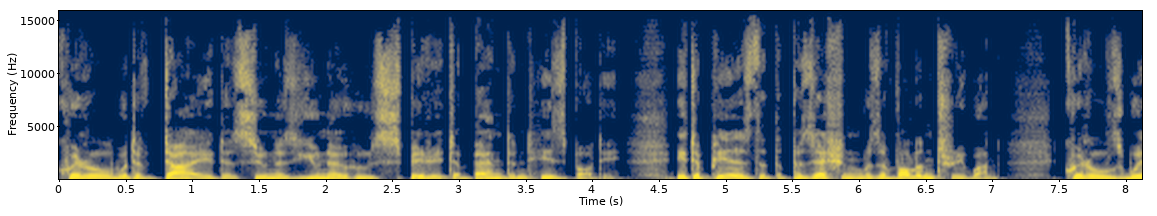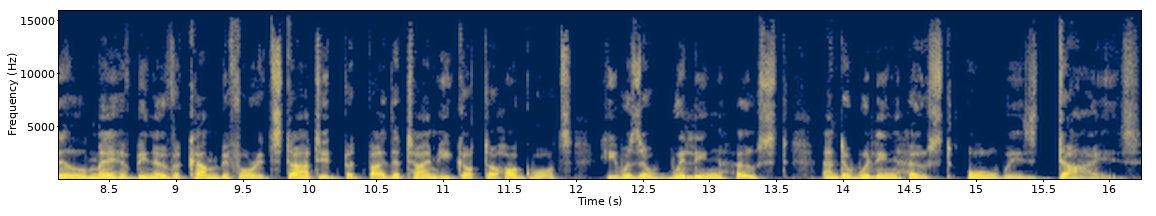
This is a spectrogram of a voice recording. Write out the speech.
Quirrell would have died as soon as you-know-whose spirit abandoned his body. It appears that the possession was a voluntary one. Quirrell's will may have been overcome before it started, but by the time he got to Hogwarts, he was a willing host, and a willing host always dies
